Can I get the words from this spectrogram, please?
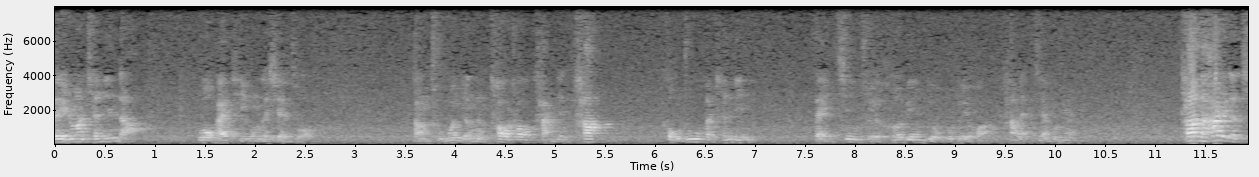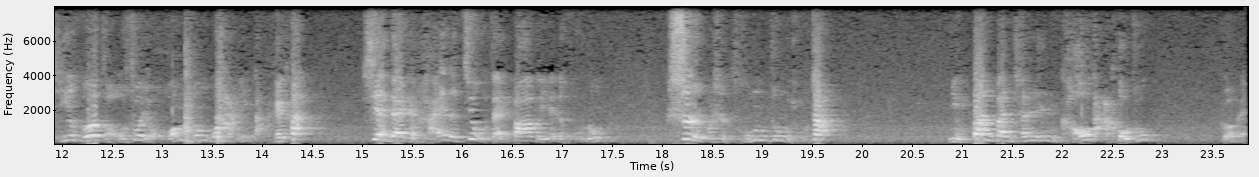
为什么陈琳打？郭淮提供的线索，当初我影影绰绰看见他，寇珠和陈琳在金水河边有过对话，他俩见过面。他拿着个提盒走，说有黄蜂，我俩一打开看，现在这孩子就在八位爷的府中，是不是从中有诈？命班班陈琳拷打寇珠。各位，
